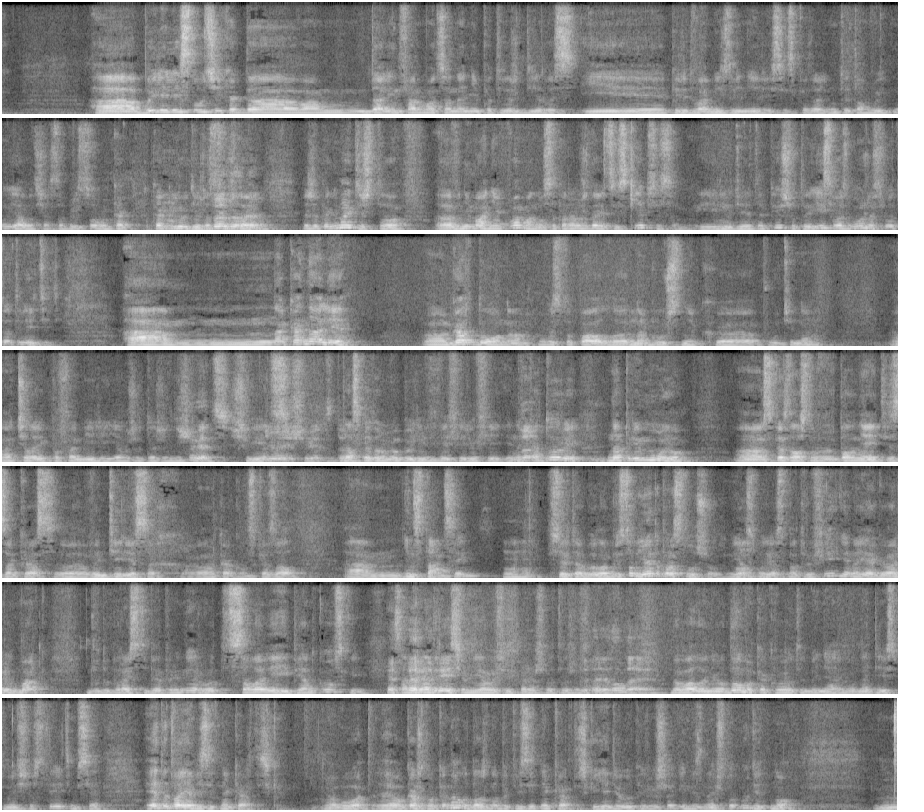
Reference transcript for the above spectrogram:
А были ли случаи, когда вам дали информацию, она не подтвердилась, и перед вами извинились и сказали, ну ты там вы, ну я вот сейчас обрисовываю, как, как люди рассуждают. Да, да, да. Вы же понимаете, что э, внимание к вам, оно сопровождается скепсисом, и люди это пишут, и есть возможность вот ответить. А на канале Гордона выступал однокурсник э, Путина, а, человек по фамилии, я уже даже не Швец. Швец. Юрий Швец, да. да. с которым вы были в эфире Фейгина, да. который напрямую э, сказал, что вы выполняете заказ э, в интересах, э, как он сказал, э, инстанций. Угу. Все это было обрисовано. Я это прослушал. Угу. Я, я смотрю Фейгина, я говорил, Марк, буду брать с тебя пример. Вот Соловей и Пьянковский, с Андреем Андреевичем я очень хорошо тоже знаком. Бывал у него дома, как вы вот у меня. Надеюсь, мы еще встретимся. Это твоя визитная карточка. Вот. Э, у каждого канала должна быть визитная карточка. Я делаю первые шаги, не знаю, что будет, но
